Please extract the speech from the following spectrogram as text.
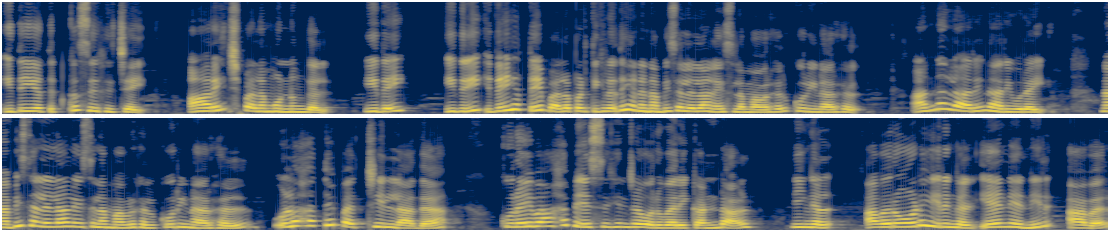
இதயத்திற்கு சிகிச்சை. ஆரஞ்சு பழம் உண்ணுங்கள். இதை இது இதயத்தை பலப்படுத்துகிறது என நபி சல்லா அலிஸ்லாம் அவர்கள் கூறினார்கள். அன்னலாரின் அறிவுரை. நபி சல்லா அலிஸ்லாம் அவர்கள் கூறினார்கள் உலகத்தை பற்றில்லாத குறைவாக பேசுகின்ற ஒருவரை கண்டால் நீங்கள் அவரோடு இருங்கள் ஏனெனில் அவர்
